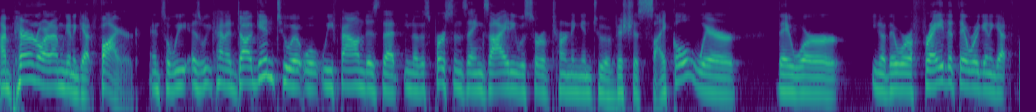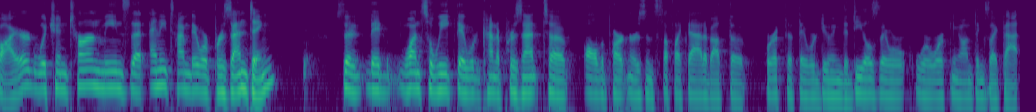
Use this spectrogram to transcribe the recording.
I'm paranoid I'm going to get fired. And so we, as we kind of dug into it, what we found is that, you know, this person's anxiety was sort of turning into a vicious cycle where they were, you know, they were afraid that they were going to get fired, which in turn means that anytime they were presenting, so they'd once a week they would kind of present to all the partners and stuff like that about the work that they were doing, the deals they were, were working on, things like that.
